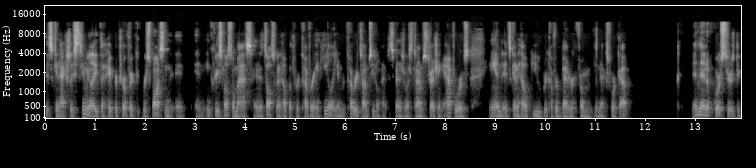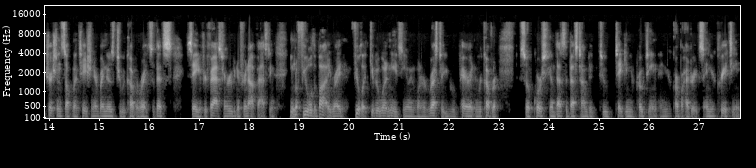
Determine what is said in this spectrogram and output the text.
This can actually stimulate the hypertrophic response and, and, and increase muscle mass. And it's also going to help with recovery and healing and recovery time. So you don't have to spend as much time stretching afterwards. And it's going to help you recover better from the next workout. And then, of course, there's nutrition supplementation. Everybody knows to recover, right? So that's say if you're fasting or even if you're not fasting, you want to fuel the body, right? Fuel it, give it what it needs. You know, you want to rest it, you repair it and recover. So of course, you know, that's the best time to, to take in your protein and your carbohydrates and your creatine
